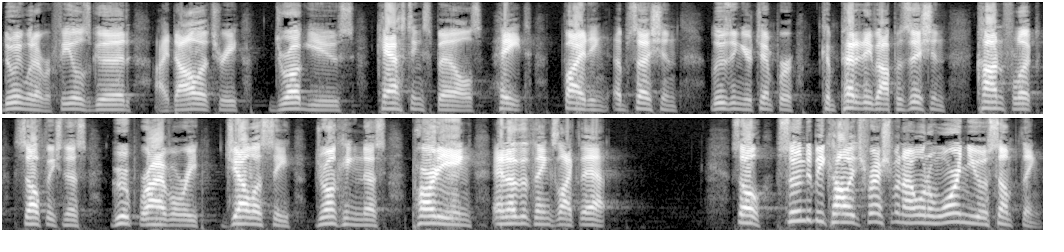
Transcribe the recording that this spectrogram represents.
doing whatever feels good, idolatry, drug use, casting spells, hate, fighting, obsession, losing your temper, competitive opposition, conflict, selfishness, group rivalry, jealousy, drunkenness, partying, and other things like that. So, soon to be college freshmen, I want to warn you of something.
